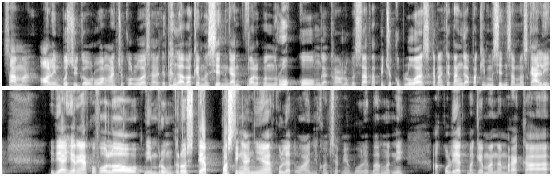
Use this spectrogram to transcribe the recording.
sama. Olympus juga ruangan cukup luas karena kita nggak pakai mesin kan. Walaupun ruko nggak terlalu besar tapi cukup luas karena kita nggak pakai mesin sama sekali. Jadi akhirnya aku follow nimbrung terus tiap postingannya. Aku lihat wah ini konsepnya boleh banget nih. Aku lihat bagaimana mereka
